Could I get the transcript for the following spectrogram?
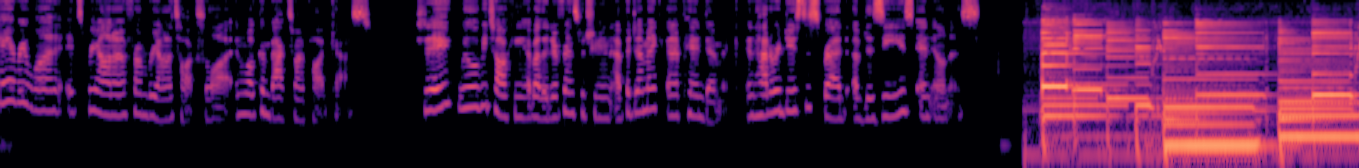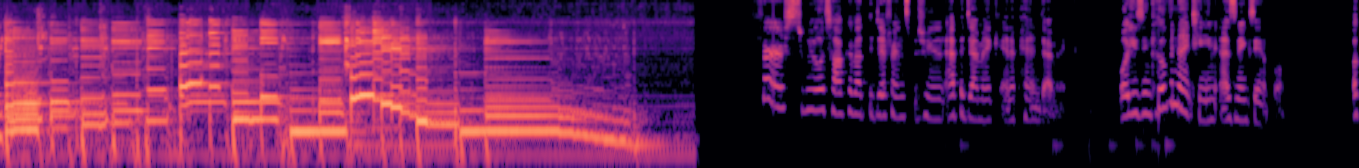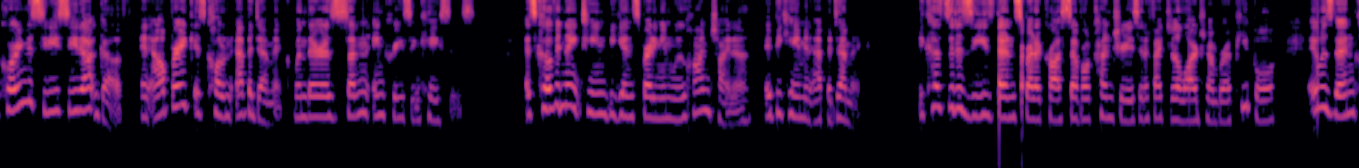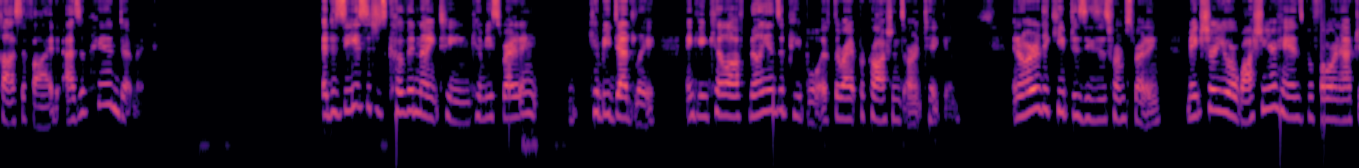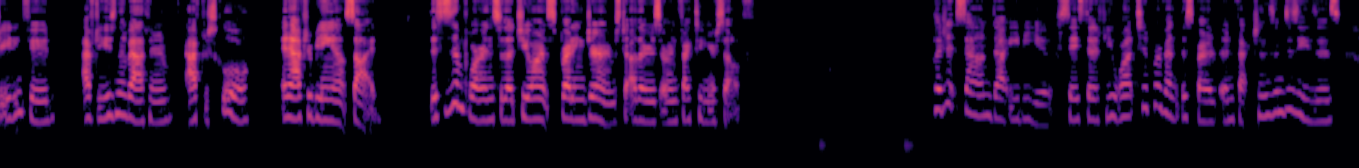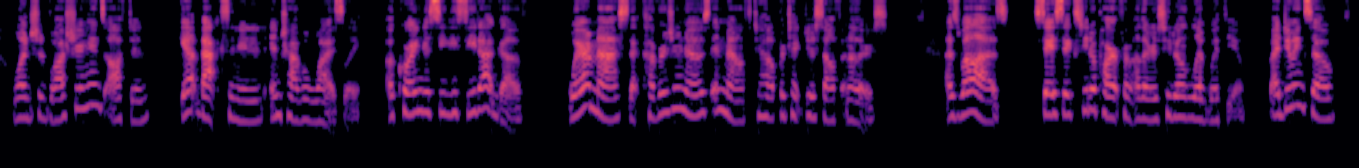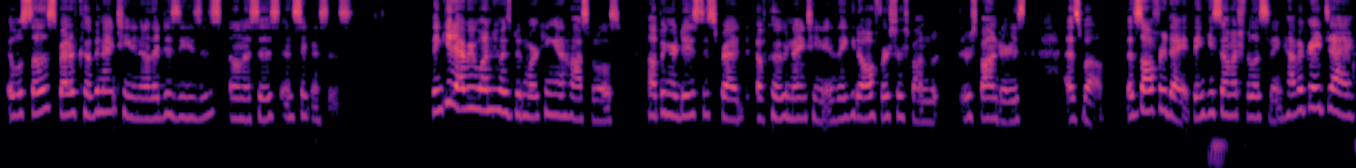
Hey everyone, it's Brianna from Brianna Talks a Lot, and welcome back to my podcast. Today we will be talking about the difference between an epidemic and a pandemic, and how to reduce the spread of disease and illness. First, talk about the difference between an epidemic and a pandemic, while using COVID 19 as an example. According to CDC.gov, an outbreak is called an epidemic when there is a sudden increase in cases. As COVID 19 began spreading in Wuhan, China, it became an epidemic. Because the disease then spread across several countries and affected a large number of people, it was then classified as a pandemic. A disease such as COVID-19 can be spreading can be deadly and can kill off millions of people if the right precautions aren't taken. In order to keep diseases from spreading, make sure you are washing your hands before and after eating food, after using the bathroom, after school, and after being outside. This is important so that you aren't spreading germs to others or infecting yourself. PugetSound.edu states that if you want to prevent the spread of infections and diseases, one should wash your hands often, get vaccinated, and travel wisely. According to CDC.gov, wear a mask that covers your nose and mouth to help protect yourself and others, as well as stay six feet apart from others who don't live with you. By doing so, it will slow the spread of COVID 19 and other diseases, illnesses, and sicknesses. Thank you to everyone who has been working in hospitals, helping reduce the spread of COVID 19, and thank you to all first respond- responders as well. That's all for today. Thank you so much for listening. Have a great day.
